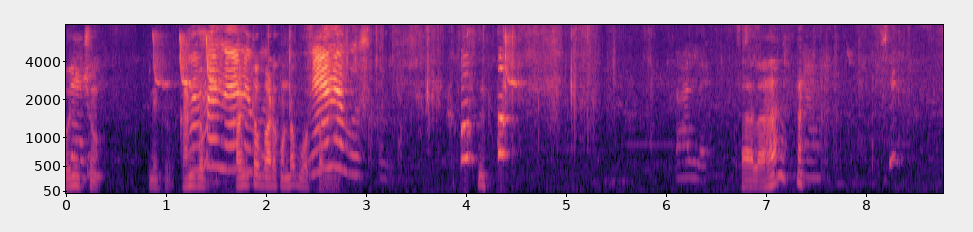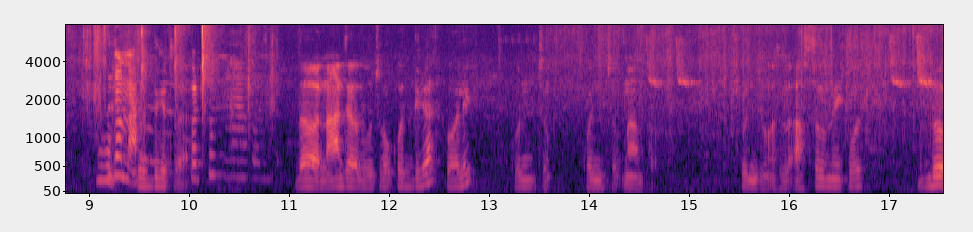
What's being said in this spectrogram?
కొంచెం. మీకు కంట్లో కంట్లో పడకుండా పోస్తాను. చాలా కొద్దిగా నాంచాల పూసుకో కొద్దిగా కోలి కొంచెం కొంచెం నాంచో కొంచెం అసలు అసలు మీకు దో.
